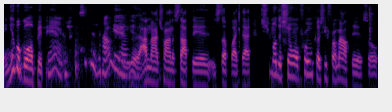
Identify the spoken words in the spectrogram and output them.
and you will go up in there. Damn. Yeah, yeah, I'm not trying to stop there and stuff like that. She wanted to show and prove because she's from out there. So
